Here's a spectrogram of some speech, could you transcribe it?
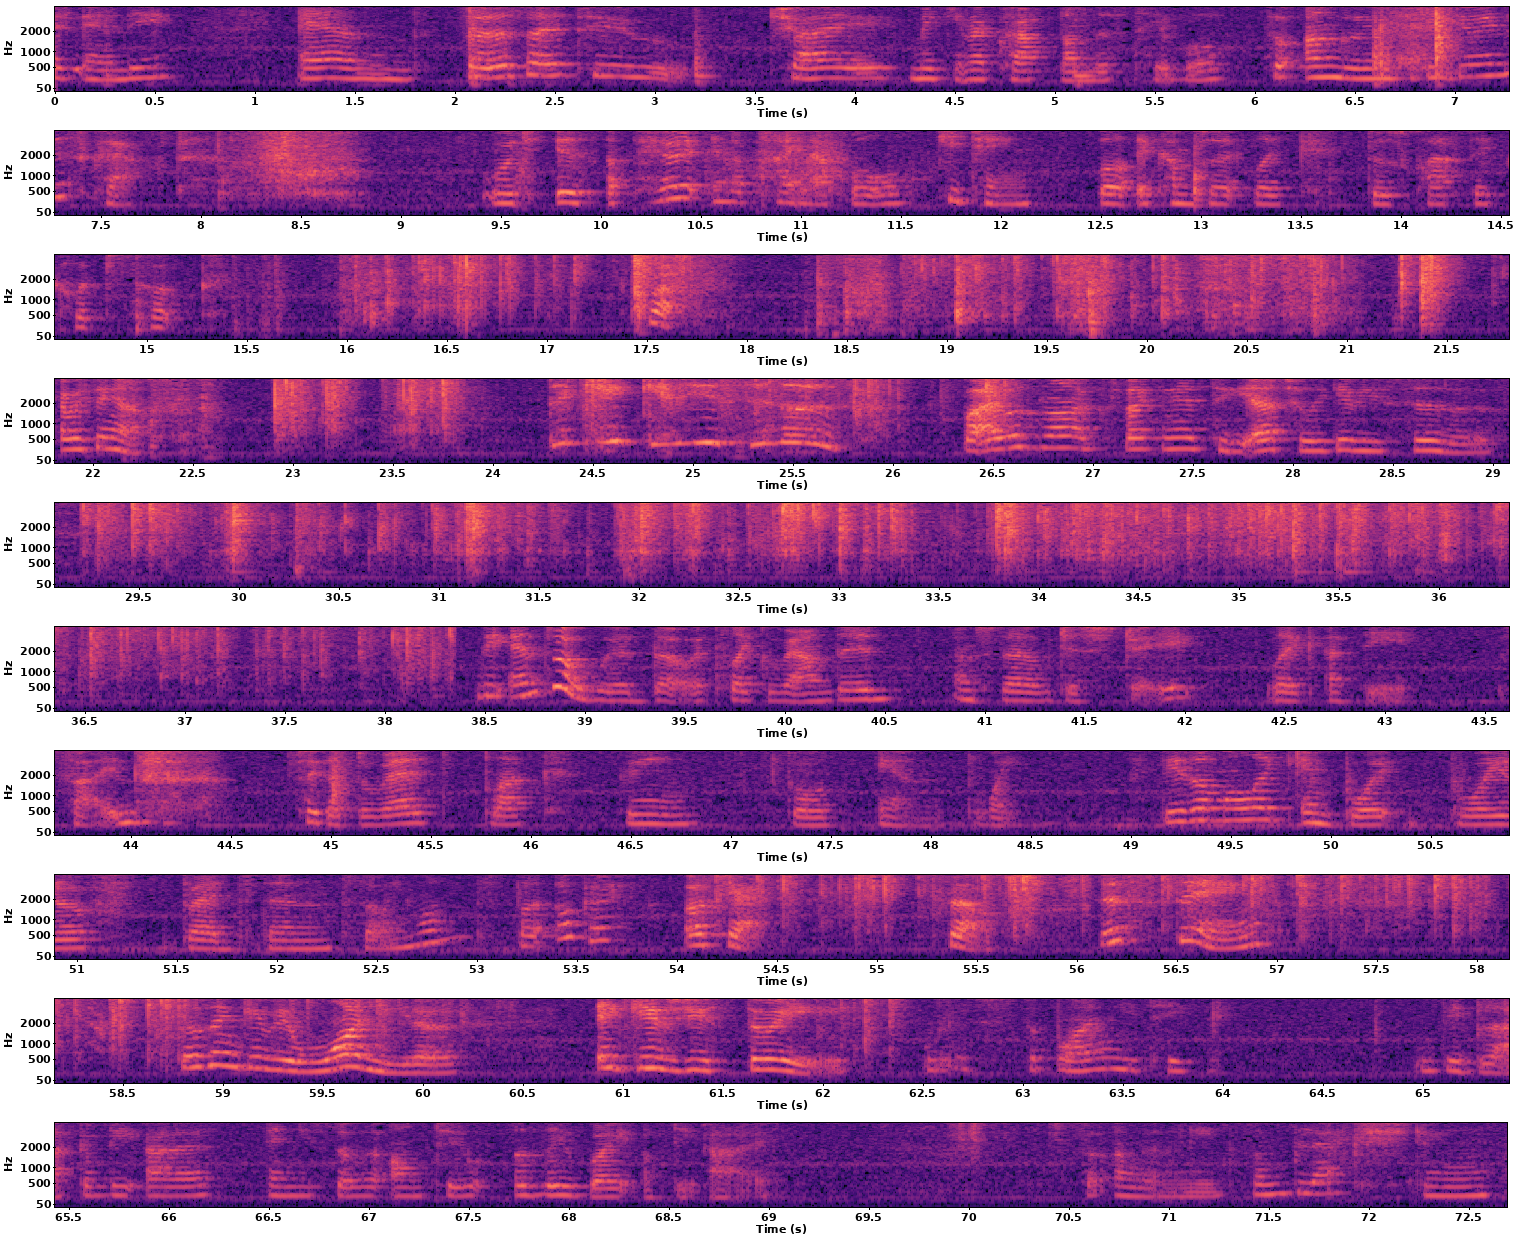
it's Andi and so I decided to try making a craft on this table. So I'm going to be doing this craft which is a parrot and a pineapple keychain. Well, it comes with like those plastic clips hook fluff. Everything else. The kit gives you scissors! But I was not expecting it to actually give you scissors. The ends are weird though. It's like rounded instead of just straight, like at the sides. so you got the red, black, green, gold, and white. These are more like embroidered threads than sewing ones, but okay. Okay, so this thing doesn't give you one needle, it gives you three. Step one, you take the black of the eye and you sew it onto the right of the eye. So I'm gonna need some black string.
